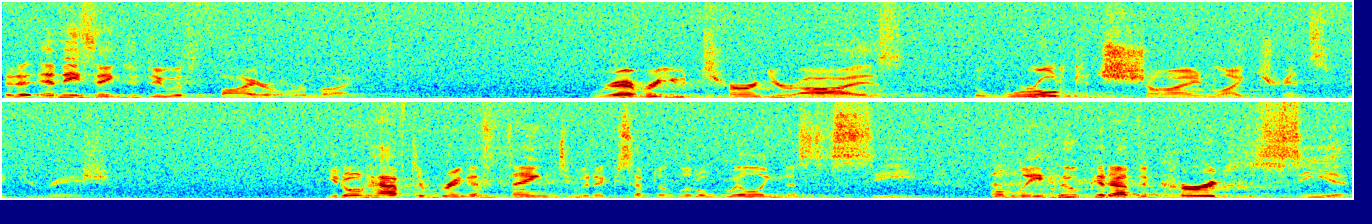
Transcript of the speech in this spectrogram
it had anything to do with fire or light. Wherever you turn your eyes, the world can shine like transfiguration. You don't have to bring a thing to it except a little willingness to see. Only who could have the courage to see it?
